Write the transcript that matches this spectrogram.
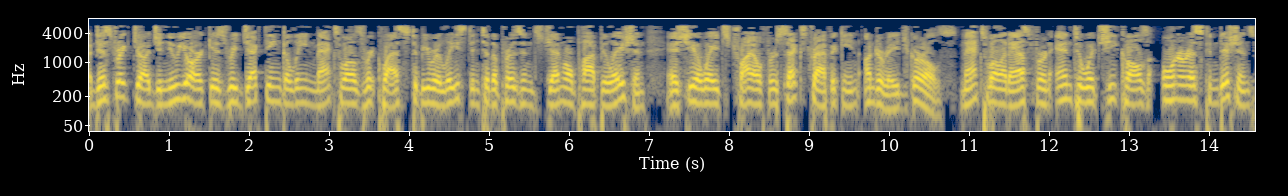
A district judge in New York is rejecting Ghislaine Maxwell's request to be released into the prison's general population as she awaits trial for sex trafficking underage girls. Maxwell had asked for an end to what she calls onerous conditions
